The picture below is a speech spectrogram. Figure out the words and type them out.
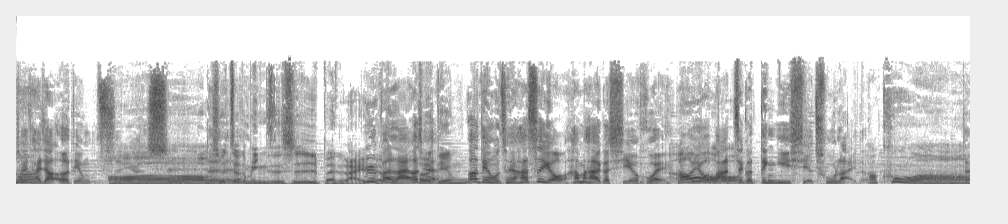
所以才叫二点五次元。哦，是，所以这个名字是日本来的。日本来，而且二点五二点五次元，它是有他们还有个协会，然后有把这个定义写出来的。好酷哦！对，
